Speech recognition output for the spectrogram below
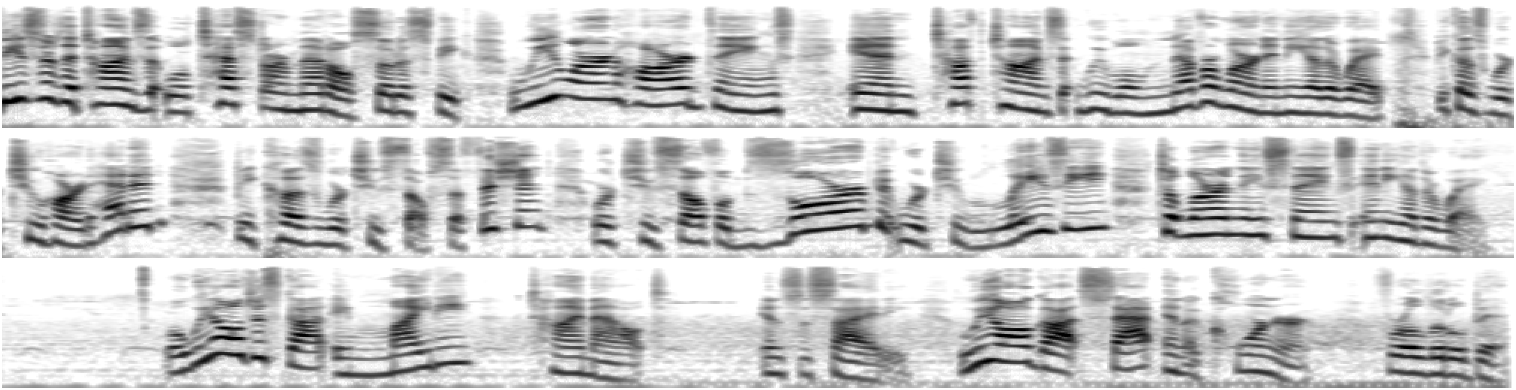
These are the times that will test our mettle, so to speak. We learn hard things in tough times that we will never learn any other way because we're too hard headed, because we're too self sufficient, we're too self absorbed, we're too lazy to learn these things any other way. Well, we all just got a mighty timeout in society. We all got sat in a corner for a little bit.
